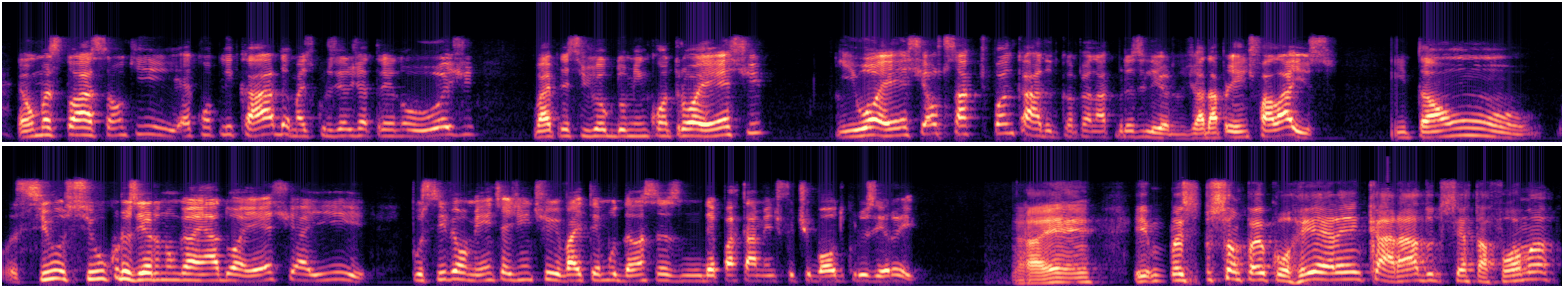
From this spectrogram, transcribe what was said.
é uma situação que é complicada, mas o Cruzeiro já treinou hoje, vai para esse jogo domingo contra o Oeste, e o Oeste é o saco de pancada do Campeonato Brasileiro. Já dá para a gente falar isso. Então, se o, se o Cruzeiro não ganhar do Oeste, aí possivelmente a gente vai ter mudanças no departamento de futebol do Cruzeiro aí. Ah, é? E, mas o Sampaio Correia era encarado, de certa forma,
